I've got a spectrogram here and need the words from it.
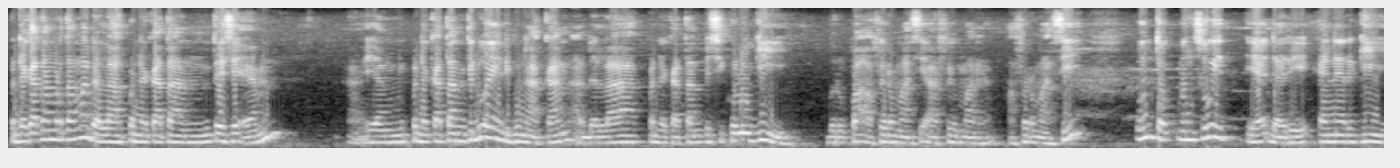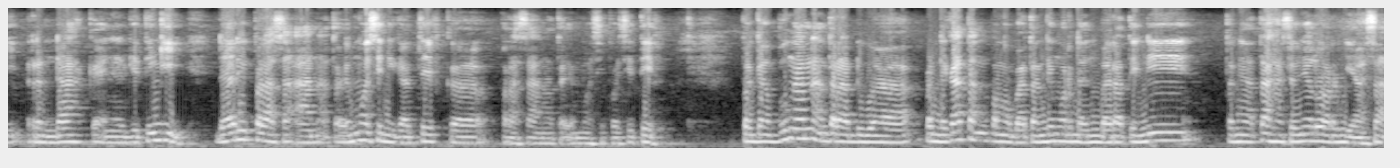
pendekatan pertama adalah pendekatan TCM Nah, yang pendekatan kedua yang digunakan adalah pendekatan psikologi berupa afirmasi-afirmasi untuk mensuit ya dari energi rendah ke energi tinggi dari perasaan atau emosi negatif ke perasaan atau emosi positif. Penggabungan antara dua pendekatan pengobatan timur dan barat ini ternyata hasilnya luar biasa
